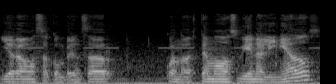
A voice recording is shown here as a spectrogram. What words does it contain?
y ahora vamos a compensar cuando estemos bien alineados.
